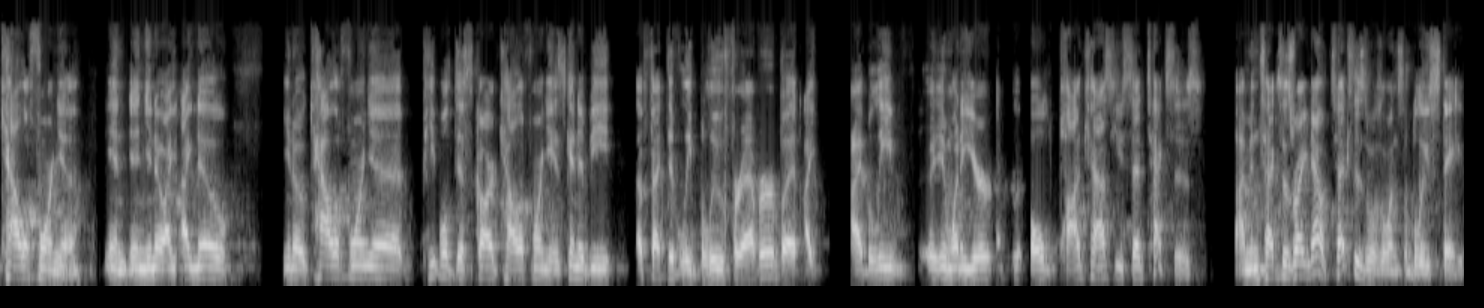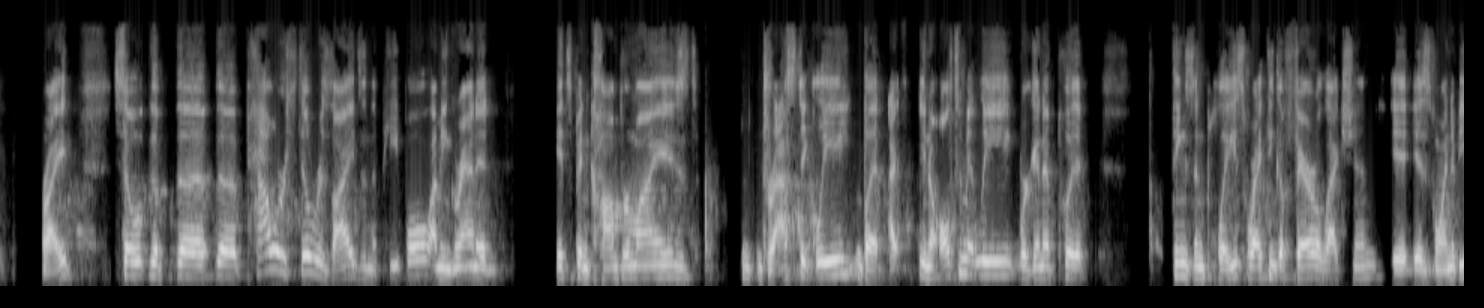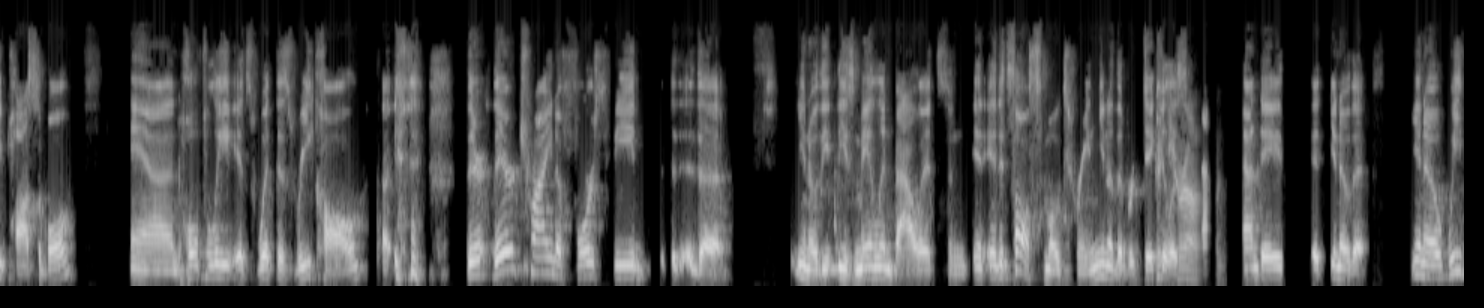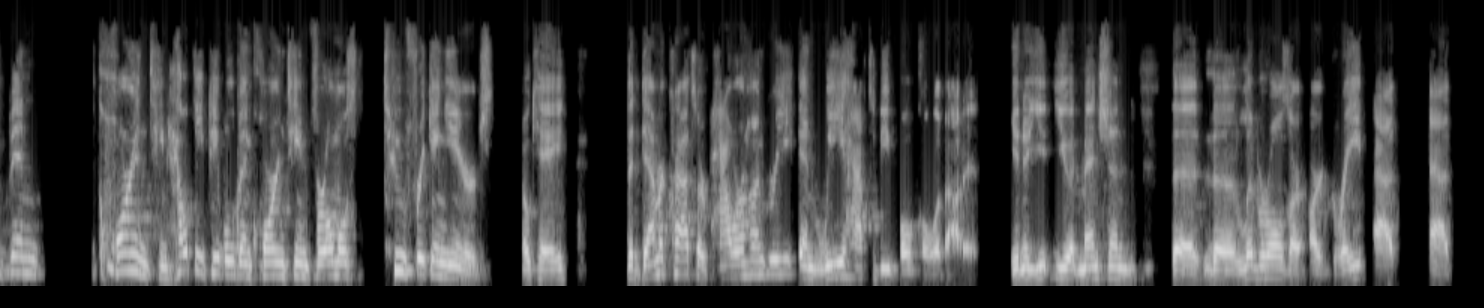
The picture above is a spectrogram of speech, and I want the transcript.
California. And, and you know, I, I know, you know, California, people discard California. It's going to be effectively blue forever. But I, I believe in one of your old podcasts, you said Texas. I'm in Texas right now. Texas was once a blue state, right? So the the the power still resides in the people. I mean, granted, it's been compromised drastically, but I, you know, ultimately we're going to put things in place where I think a fair election is going to be possible. And hopefully it's with this recall. they're, they're trying to force feed the, you know, the, these mail-in ballots and it, it's all smokescreen, you know, the ridiculous mandates, it, you know, that, you know, we've been quarantined, healthy people have been quarantined for almost two freaking years. Okay the Democrats are power hungry, and we have to be vocal about it. You know, you, you had mentioned the the liberals are are great at at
